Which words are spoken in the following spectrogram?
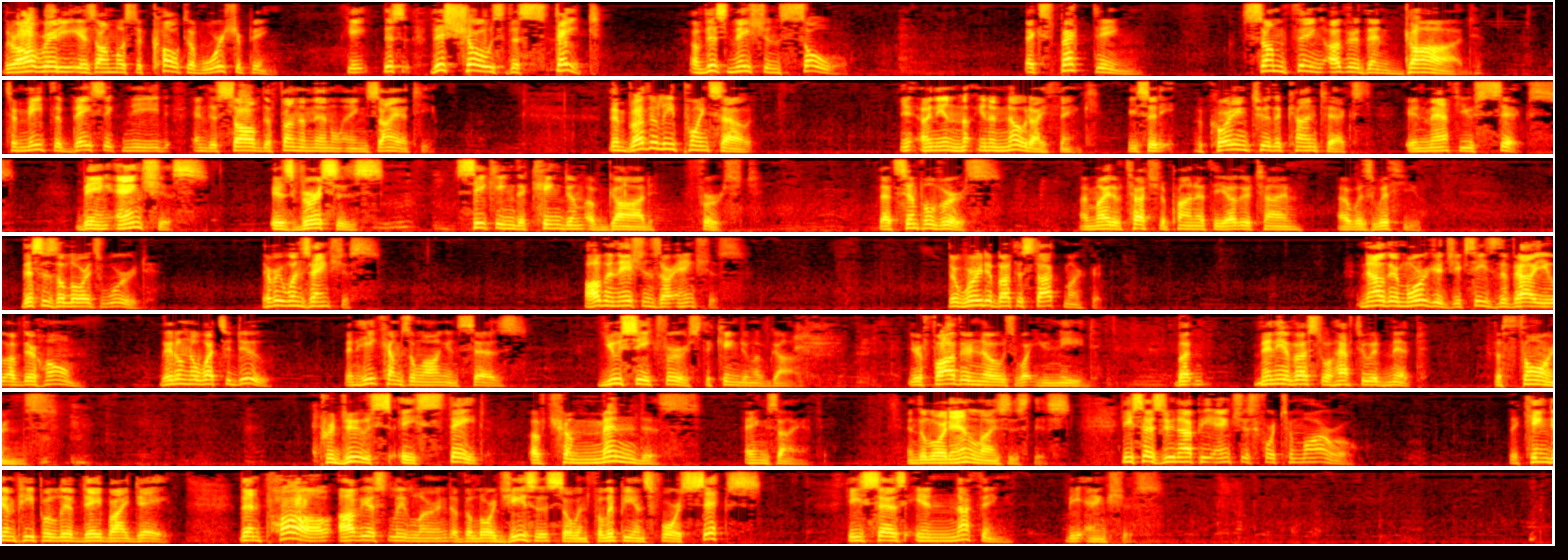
There already is almost a cult of worshiping. This, this shows the state of this nation's soul. Expecting something other than God to meet the basic need and to solve the fundamental anxiety. Then Brother Lee points out, in, in, in a note, I think, he said, according to the context in Matthew 6, being anxious is verses seeking the kingdom of God first. That simple verse, I might have touched upon it the other time I was with you. This is the Lord's word. Everyone's anxious. All the nations are anxious. They're worried about the stock market. Now their mortgage exceeds the value of their home. They don't know what to do. And he comes along and says, you seek first the kingdom of God. Your father knows what you need. But many of us will have to admit the thorns produce a state of tremendous anxiety. And the Lord analyzes this. He says, do not be anxious for tomorrow. The kingdom people live day by day. Then Paul obviously learned of the Lord Jesus, so in Philippians 4, 6, he says, in nothing be anxious.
